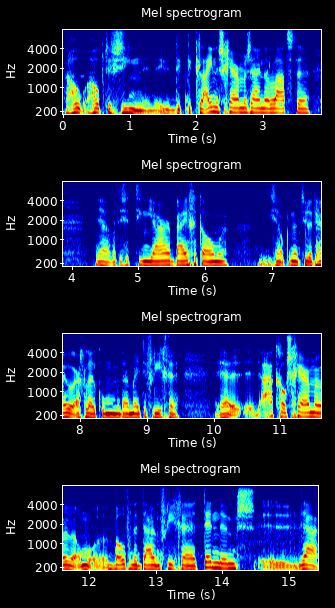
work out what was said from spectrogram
hoop, hoop te zien. De, de, kleine schermen zijn de laatste ja, wat is het, tien jaar bijgekomen. Die zijn ook natuurlijk heel erg leuk om daarmee te vliegen. De acro-schermen om boven de duin vliegen, tandems. Uh, ja,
